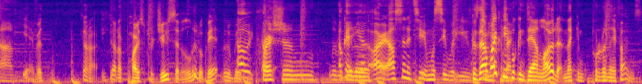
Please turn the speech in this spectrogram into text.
Um, Yeah, but you gotta you gotta post produce it a little bit, a little bit Oh, of okay. impression, a little Okay, bit yeah, of all right. I'll send it to you, and we'll see what you. because that way people can download it and they can put it on their phones.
